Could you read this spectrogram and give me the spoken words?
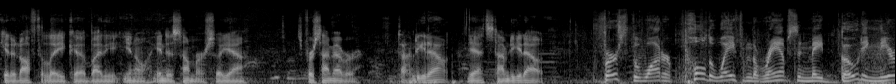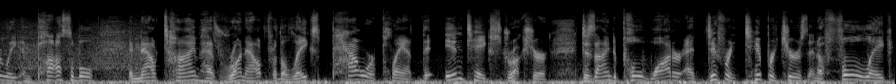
get it off the lake uh, by the you know into summer. So yeah, it's the first time ever. Time to get out. Yeah, it's time to get out. First, the water pulled away from the ramps and made boating nearly impossible. And now time has run out for the lake's power plant. The intake structure, designed to pull water at different temperatures in a full lake,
